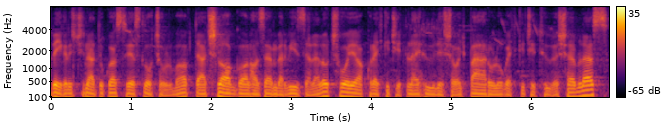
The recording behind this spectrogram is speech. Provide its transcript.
régen is csináltuk azt, hogy ezt locsolva, tehát slaggal, ha az ember vízzel elocsolja, akkor egy kicsit lehűl, és ahogy párolog, egy kicsit hűvösebb lesz.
